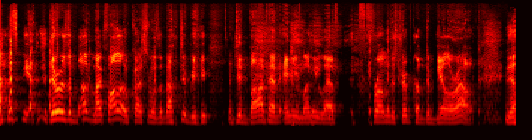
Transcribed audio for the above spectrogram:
Honestly, there was about my follow up question was about to be: Did Bob have any money left from the strip club to bail her out? no,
